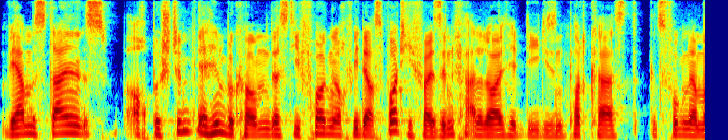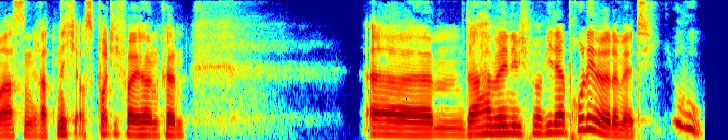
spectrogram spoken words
Wir haben es es auch bestimmt wieder hinbekommen, dass die Folgen auch wieder auf Spotify sind, für alle Leute, die diesen Podcast gezwungenermaßen gerade nicht auf Spotify hören können. Ähm, da haben wir nämlich mal wieder Probleme damit. Juhu.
